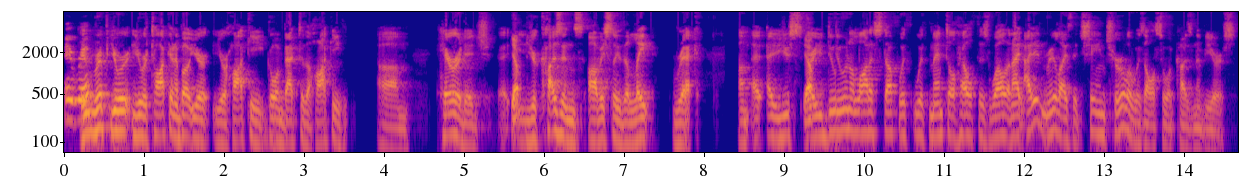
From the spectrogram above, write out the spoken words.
Hey Rip, hey, Rip, you were you were talking about your your hockey going back to the hockey um, heritage. Yep. Your cousins, obviously, the late Rick um, are you yep. are you doing a lot of stuff with with mental health as well? And I, I didn't realize that Shane Churla was also a cousin of yours.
